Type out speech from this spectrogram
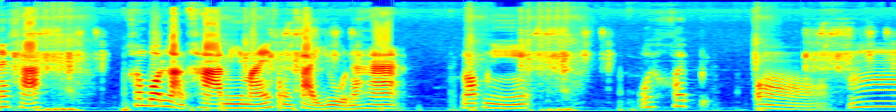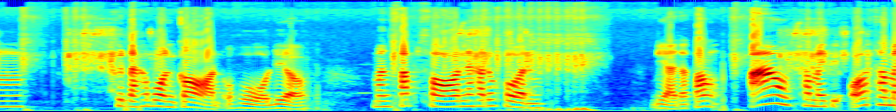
นะคะ ข้างบนหลังคามีไหมสงสัยอยู่นะฮะ รอบนี้ โอ้ยค่อยอ๋ออืมขึ้นไปข้างบนก่อน โอ้โห เดี๋ยว มันซับซ้อนนะคะ ทุกคน เดี๋ยวจะต้อง อ้าวทำไมพี่ อ๋อทำไม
